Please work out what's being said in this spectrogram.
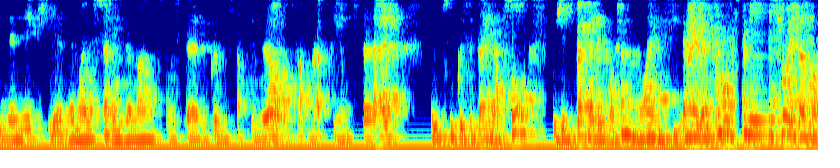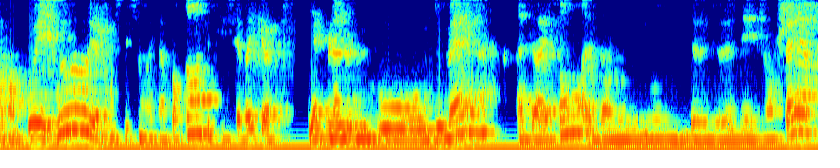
une année qui a même réussi à l'examen d'entrée au stage de commissaire-priseur, donc là on a pris en stage. Il se trouve que c'est un garçon. J'espère qu'à l'année prochaine on aura une fille. la transmission est importante. Oui, oui, oui, la transmission est importante. Et puis c'est vrai que il y a plein de nouveaux domaines intéressants dans le monde des enchères.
